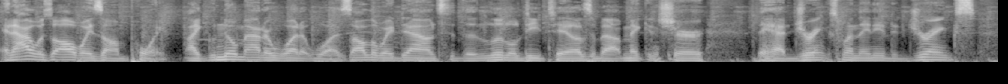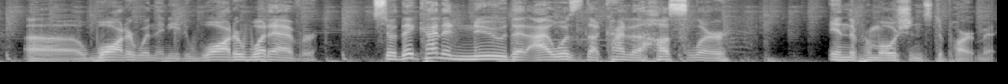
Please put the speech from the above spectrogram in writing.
And I was always on point, like, no matter what it was, all the way down to the little details about making sure they had drinks when they needed drinks, uh, water when they needed water, whatever. So they kind of knew that I was the kind of hustler in the promotions department.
